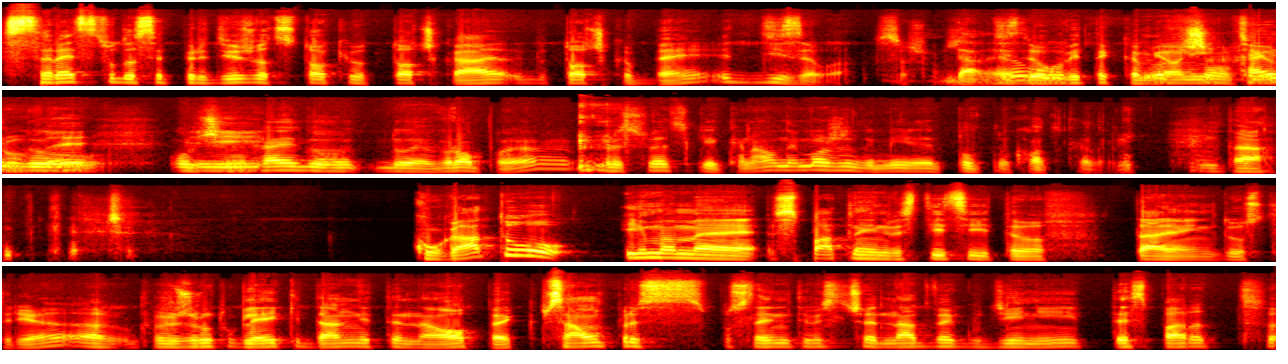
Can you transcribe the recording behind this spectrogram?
средство да се придвижват стоки от точка А до точка Б е дизела. Всъщност. Да, Дизеловите камиони, от тирове. До, от Шанхай и... до, до Европа, през Суетския канал не може да мине плътноходка. Нали? Да. Когато имаме спад на инвестициите в тая индустрия. А, между другото, гледайки данните на ОПЕК, само през последните, мисля, че една-две години те спарат а,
